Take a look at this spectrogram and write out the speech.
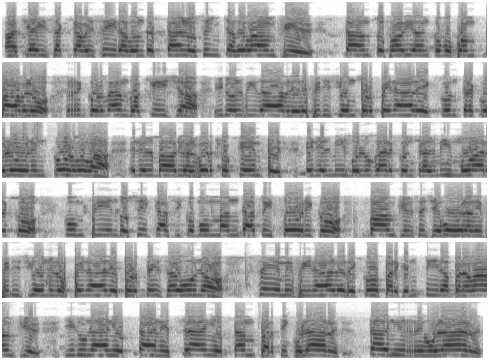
hacia esa cabecera donde están los hinchas de Banfield tanto Fabián como Juan Pablo, recordando aquella inolvidable definición por penales contra Colón en Córdoba, en el barrio Alberto Kempes, en el mismo lugar contra el mismo arco, cumpliéndose casi como un mandato histórico. Banfield se llevó la definición en los penales por 3 a 1, semifinales de Copa Argentina para Banfield y en un año tan extraño, tan particular, tan irregular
